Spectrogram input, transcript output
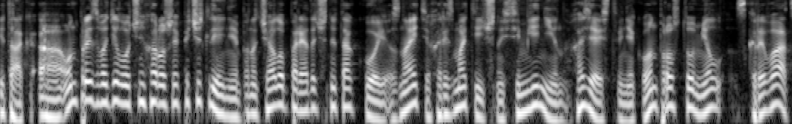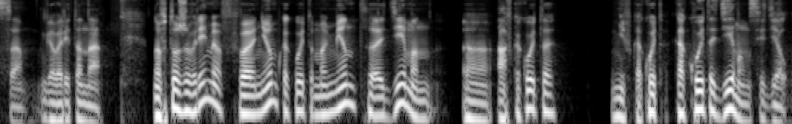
Итак, а, он производил очень хорошее впечатление. Поначалу порядочный такой, знаете, харизматичный, семьянин, хозяйственник. Он просто умел скрываться, говорит она. Но в то же время в нем какой-то момент э, демон, а, а в какой-то не в какой-то, какой-то демон сидел.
